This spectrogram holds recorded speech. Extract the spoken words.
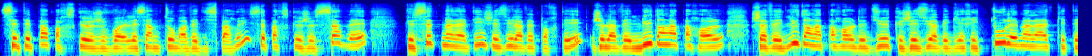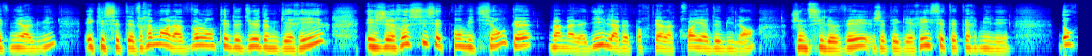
c'était pas parce que je voyais les symptômes avaient disparu, c'est parce que je savais que cette maladie, Jésus l'avait portée. Je l'avais lu dans la parole. J'avais lu dans la parole de Dieu que Jésus avait guéri tous les malades qui étaient venus à lui et que c'était vraiment la volonté de Dieu de me guérir. Et j'ai reçu cette conviction que ma maladie, l'avait portée à la croix il y a 2000 ans. Je me suis levée, j'étais guérie, c'était terminé. Donc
